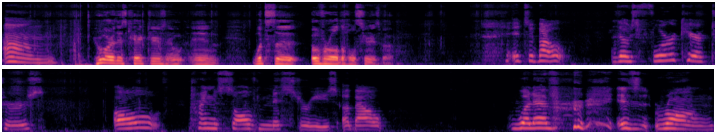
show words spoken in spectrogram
Um, Who are these characters and, and what's the overall the whole series about? it's about those four characters all trying to solve mysteries about whatever is wrong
